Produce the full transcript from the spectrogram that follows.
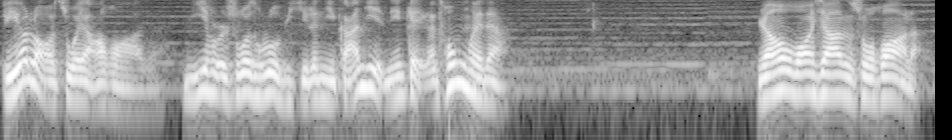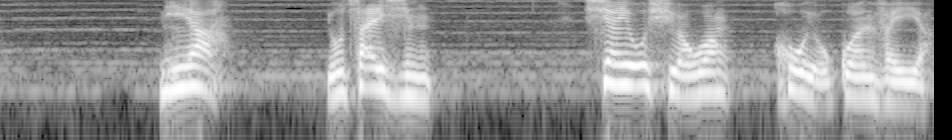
别老嘬牙花子，你一会儿嘬秃噜皮了，你赶紧的给个痛快的。”然后王瞎子说话了：“你呀。”有灾星，先有血光，后有官非呀。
